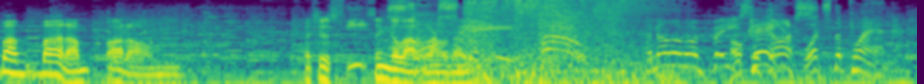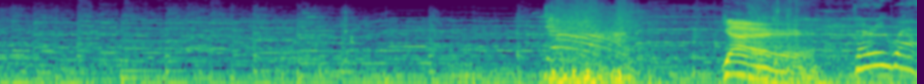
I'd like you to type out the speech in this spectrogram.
Bum ba dum ba dum. Let's just single out one of them. Oh, another one beats Okay, the dust. what's the plan? Yarr! Very well.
